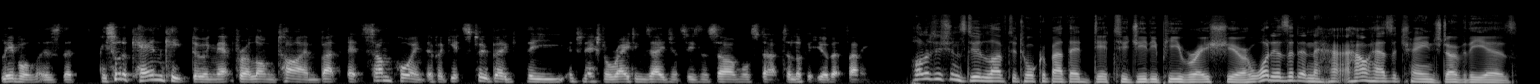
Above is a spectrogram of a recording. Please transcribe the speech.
level is that you sort of can keep doing that for a long time, but at some point, if it gets too big, the international ratings agencies and so on will start to look at you a bit funny. Politicians do love to talk about their debt to GDP ratio. What is it and how has it changed over the years?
